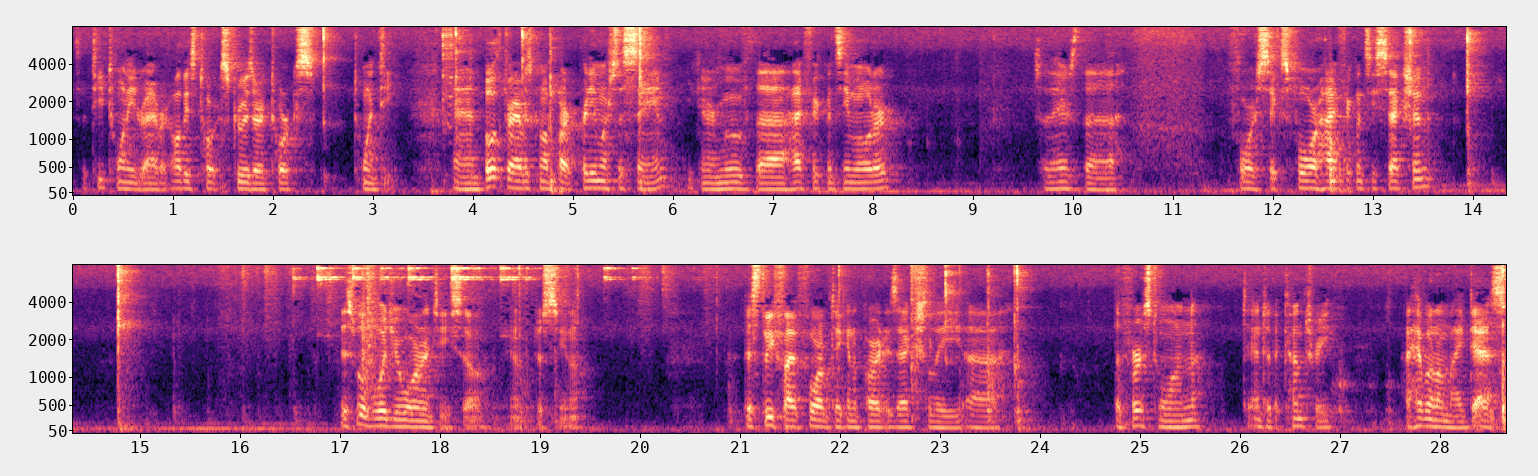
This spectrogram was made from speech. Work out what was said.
It's a T20 driver. All these screws are Torx 20. And both drivers come apart pretty much the same. You can remove the high frequency motor. So there's the 464 high frequency section. This will void your warranty, so you know, just you know, this 354 I'm taking apart is actually uh, the first one to enter the country. I have one on my desk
